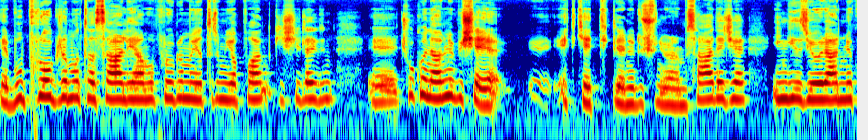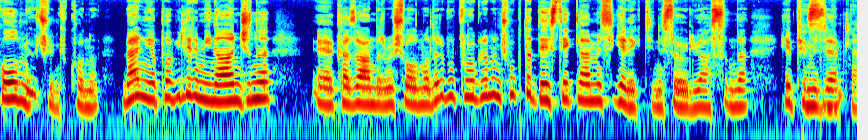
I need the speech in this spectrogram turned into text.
Ee, bu programı tasarlayan, bu programa yatırım yapan kişilerin e, çok önemli bir şeye e, etki ettiklerini düşünüyorum. Sadece İngilizce öğrenmek olmuyor çünkü konu. Ben yapabilirim inancını e, kazandırmış olmaları bu programın çok da desteklenmesi gerektiğini söylüyor aslında hepimize. Kesinlikle.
